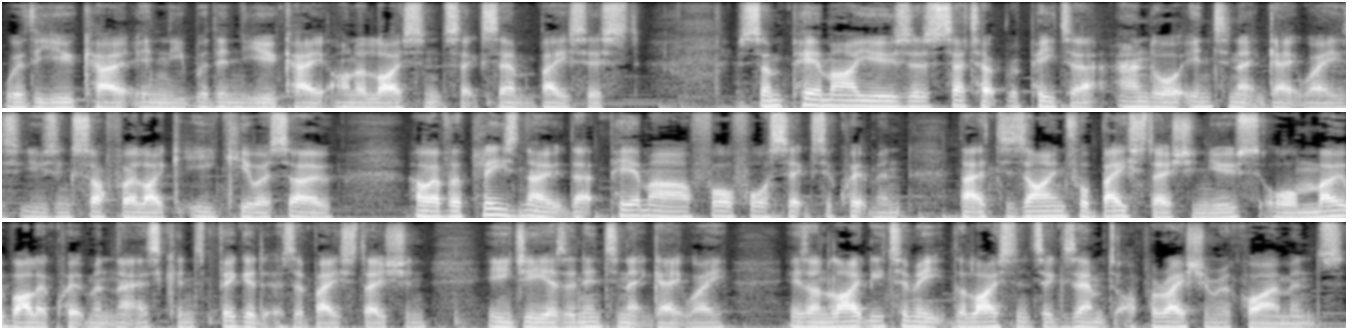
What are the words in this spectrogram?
with the UK in the, within the UK on a license exempt basis. Some PMR users set up repeater and or internet gateways using software like EQSO. However, please note that PMR 446 equipment that is designed for base station use or mobile equipment that is configured as a base station, e.g. as an internet gateway, is unlikely to meet the license exempt operation requirements,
